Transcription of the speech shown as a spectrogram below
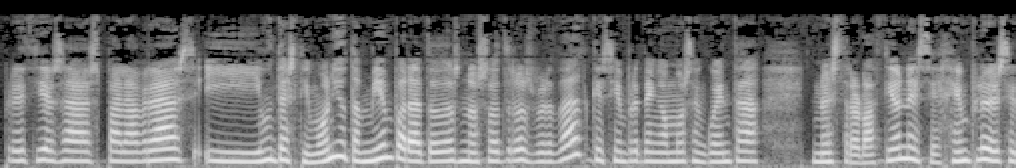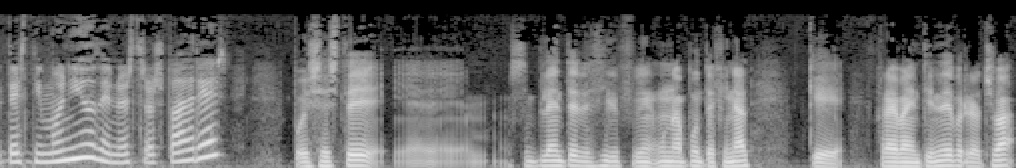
Preciosas palabras y un testimonio también para todos nosotros, ¿verdad? Que siempre tengamos en cuenta nuestra oración, ese ejemplo, ese testimonio de nuestros padres. Pues este, eh, simplemente decir un apunte final, que Fray Valentín de Berrechoa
